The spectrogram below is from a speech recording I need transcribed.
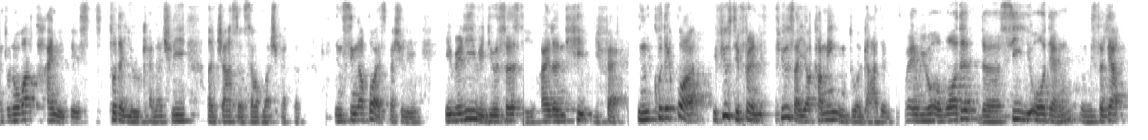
and to know what time it is so that you can actually adjust yourself much better. In Singapore especially, it really reduces the island heat effect. In Teck it feels different. It feels like you're coming into a garden. When we were awarded the CEO then, Mr. Liak,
